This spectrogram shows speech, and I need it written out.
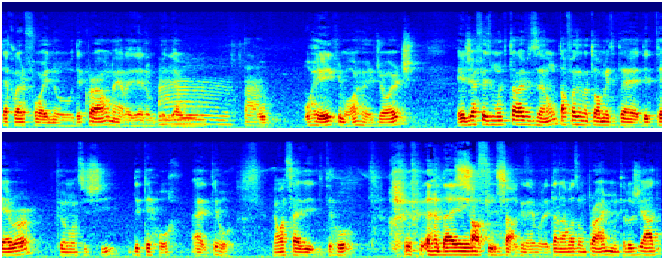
da Claire Foy no The Crown, né? Ele, era, o- ele é o Ah, tá. o, o rei que morre, o rei George. Ele já fez muita televisão, tá fazendo atualmente até The Terror, que eu não assisti. The Terror. É, The Terror. É uma série de terror. da AMC. Choque, né, amor? Ele tá na Amazon Prime, muito elogiado.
